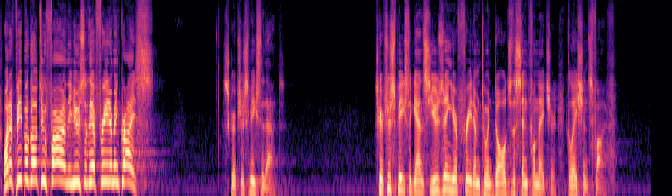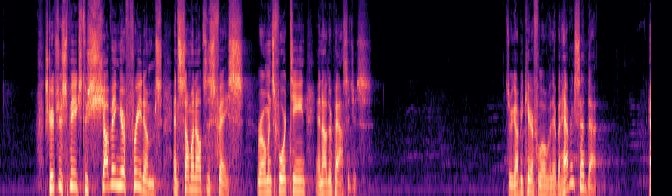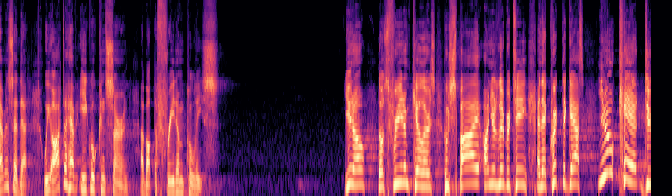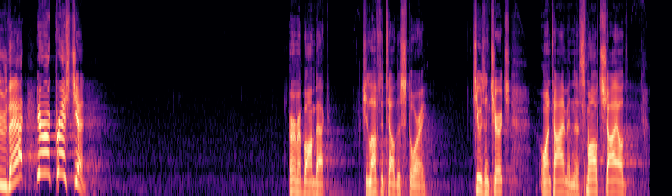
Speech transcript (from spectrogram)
What if people go too far in the use of their freedom in Christ? Scripture speaks to that. Scripture speaks against using your freedom to indulge the sinful nature, Galatians 5. Scripture speaks to shoving your freedoms in someone else's face, Romans 14 and other passages. So we got to be careful over there. But having said that, Having said that, we ought to have equal concern about the freedom police. You know, those freedom killers who spy on your liberty and they're quick to gas, you can't do that. You're a Christian. Erma Bombeck, she loves to tell this story. She was in church one time and a small child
